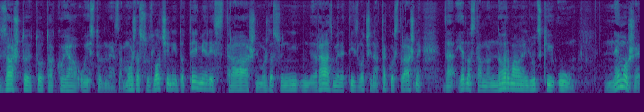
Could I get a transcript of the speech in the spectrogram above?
Zašto je to tako, ja uistinu ne znam. Možda su zločini do te mjere strašni, možda su razmjere tih zločina tako strašne da jednostavno normalan ljudski um ne može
